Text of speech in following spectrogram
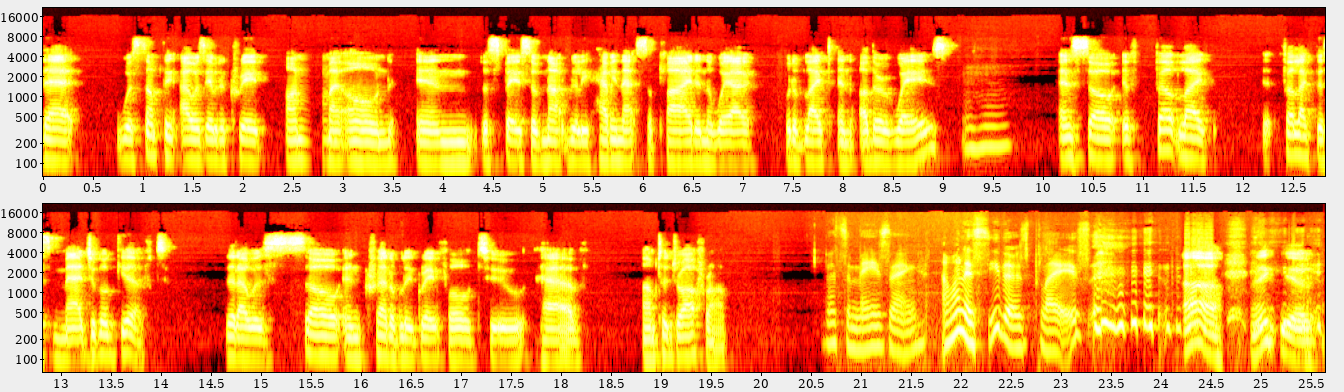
that was something I was able to create on my own in the space of not really having that supplied in the way I would have liked in other ways. Mm-hmm. And so it felt like it felt like this magical gift that I was so incredibly grateful to have um, to draw from. That's amazing. I want to see those plays. oh, thank you.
